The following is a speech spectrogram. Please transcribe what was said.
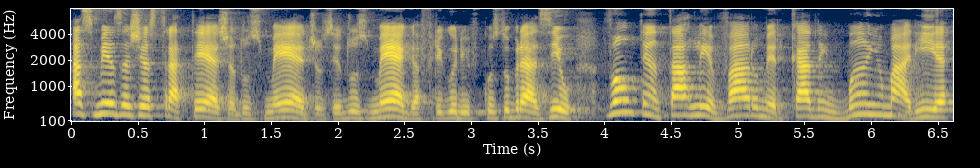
As mesas de estratégia dos médios e dos mega frigoríficos do Brasil vão tentar levar o mercado em banho-maria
